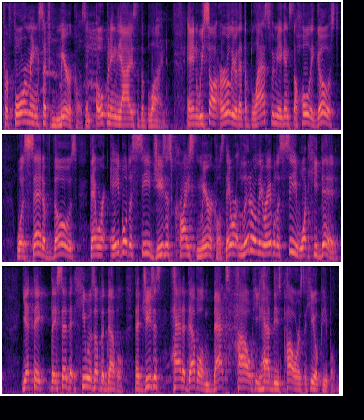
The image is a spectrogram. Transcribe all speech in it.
performing such miracles and opening the eyes of the blind? And we saw earlier that the blasphemy against the Holy Ghost was said of those that were able to see Jesus Christ's miracles. They were literally were able to see what he did. Yet they, they said that he was of the devil, that Jesus had a devil, and that's how he had these powers to heal people.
